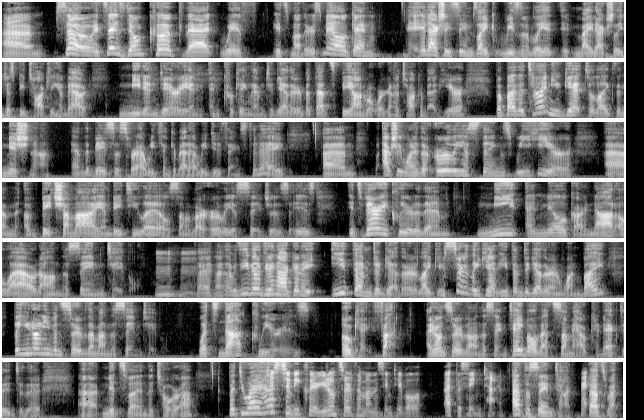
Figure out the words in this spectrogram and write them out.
um, so it says don't cook that with its mother's milk. And it actually seems like reasonably, it, it might actually just be talking about meat and dairy and, and cooking them together, but that's beyond what we're going to talk about here. But by the time you get to like the Mishnah and the basis for how we think about how we do things today, um, actually, one of the earliest things we hear um, of Beit Shammai and Beit Hillel, some of our earliest sages, is it's very clear to them meat and milk are not allowed on the same table. Mm-hmm. Okay, in other words, even if you're not going to eat them together, like you certainly can't eat them together in one bite, but you don't even serve them on the same table. What's not clear is okay, fine. I don't serve them on the same table. That's somehow connected to the uh, mitzvah in the Torah. But do I have Just to, to be clear, you don't serve them on the same table at the same time. At the same time. Right. That's right.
